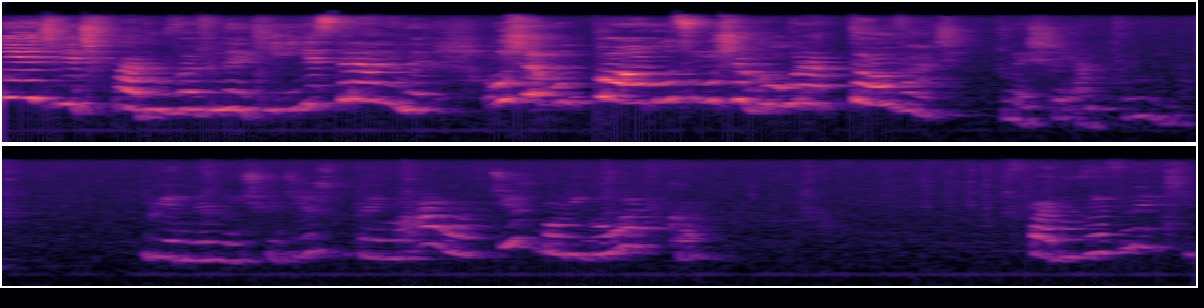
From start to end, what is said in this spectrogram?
niedźwiedź wpadł we wnyki i jest ranny. Muszę mu pomóc, muszę go uratować, myśli Antonino. Biedny miś, widzisz, tutaj mała, widzisz, boli go łapka. Wpadł we wnyki.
